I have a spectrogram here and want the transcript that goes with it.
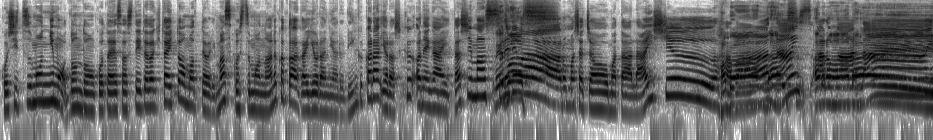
ご質問にもどんどんお答えさせていただきたいと思っております。ご質問のある方概要欄にあるリンクからよろしくお願いいたします。それではアロマ社長また来週。Have a nice nice アロマライ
